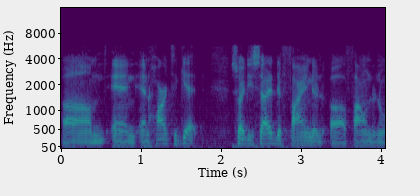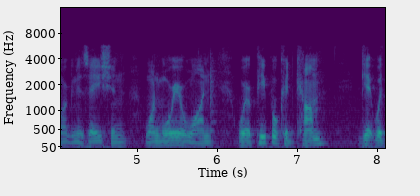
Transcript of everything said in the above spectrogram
um, and, and hard to get. So I decided to find an, uh, found an organization, One Warrior Won, where people could come, get what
